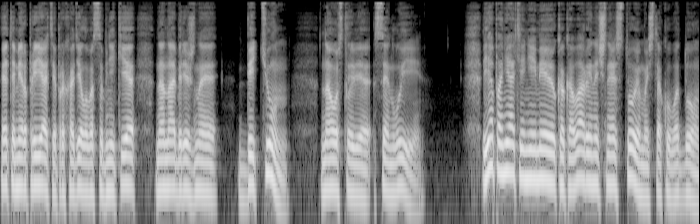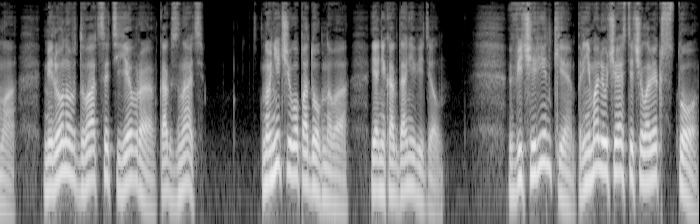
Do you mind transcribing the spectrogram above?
Это мероприятие проходило в особняке на набережной Бетюн на острове Сен-Луи. Я понятия не имею, какова рыночная стоимость такого дома. Миллионов двадцать евро, как знать. Но ничего подобного я никогда не видел. В вечеринке принимали участие человек сто.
